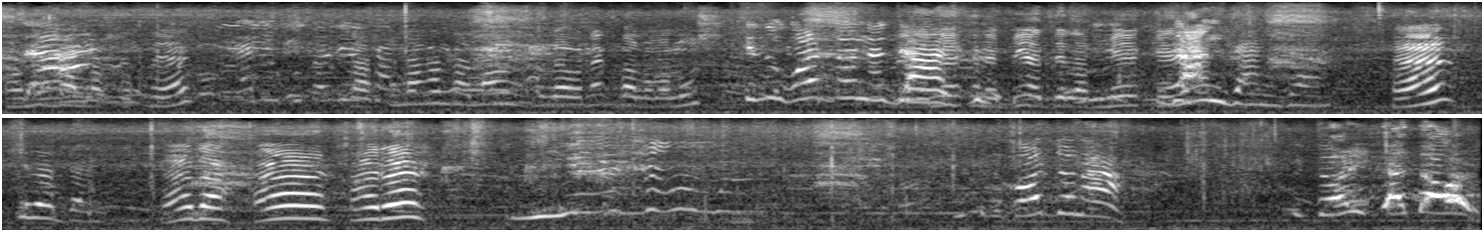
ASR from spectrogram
অনেক ভালো লাগতেছে কাকিনাগান্ধার মানুষগুলো অনেক ভালো মানুষ। কিন্তু গর্ত না যান এখানে বিয়ে দিলাম মেয়েকে। যান যান যান। হ্যাঁ? হ্যাঁ দা হ্যাঁ হ্যাঁ রে। গর্ত না দড়িটা দড়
